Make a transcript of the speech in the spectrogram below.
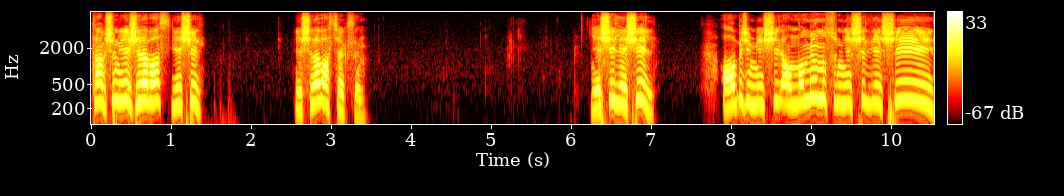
Tamam şimdi yeşile bas. Yeşil. Yeşile basacaksın. Yeşil yeşil. Abicim yeşil anlamıyor musun? Yeşil yeşil.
